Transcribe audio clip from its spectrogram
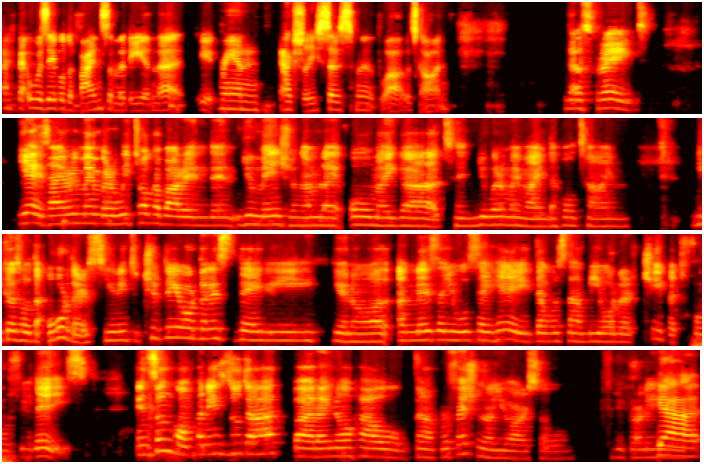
I was able to find somebody and that it ran actually so smooth while I was gone. That's great. Yes, I remember we talked about it and then you mentioned I'm like, oh my God. And you were in my mind the whole time because of the orders. You need to check the orders daily, you know, unless that you will say, hey, that was not be ordered cheapest for a few days. And some companies do that, but I know how uh, professional you are. So you probably yeah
